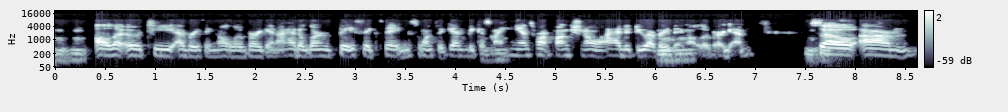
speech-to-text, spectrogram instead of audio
mm-hmm. all the OT, everything all over again. I had to learn basic things once again because mm-hmm. my hands weren't functional. I had to do everything mm-hmm. all over again. Mm-hmm. So um,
